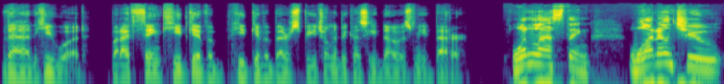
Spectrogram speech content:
than he would. But I think he'd give a, he'd give a better speech only because he knows me better. One last thing. Why don't you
